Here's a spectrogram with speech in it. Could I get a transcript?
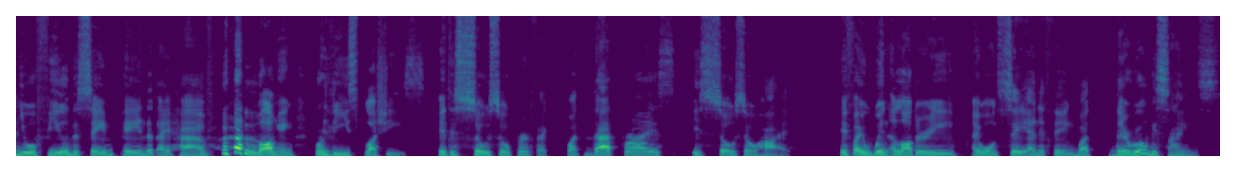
and you will feel the same pain that I have longing for these plushies. It is so, so perfect, but that price is so, so high. If I win a lottery, I won't say anything, but there will be signs.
